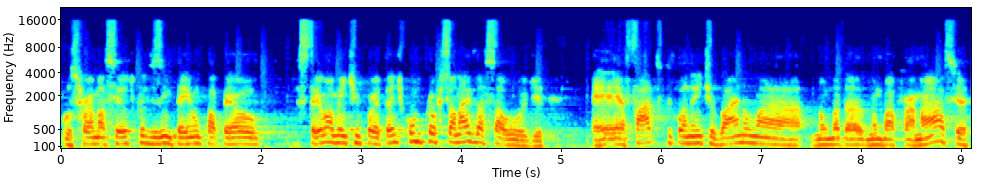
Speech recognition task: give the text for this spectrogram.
os farmacêuticos desempenham um papel extremamente importante como profissionais da saúde. É, é fato que quando a gente vai numa, numa, da, numa farmácia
